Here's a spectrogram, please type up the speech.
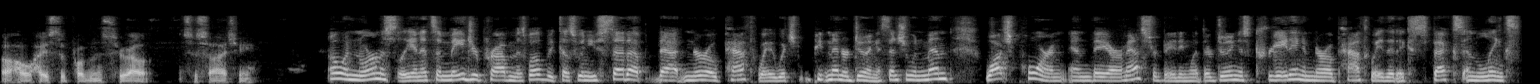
a whole host of problems throughout society. Oh, enormously. And it's a major problem as well because when you set up that neuro pathway, which men are doing, essentially when men watch porn and they are masturbating, what they're doing is creating a neuro pathway that expects and links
